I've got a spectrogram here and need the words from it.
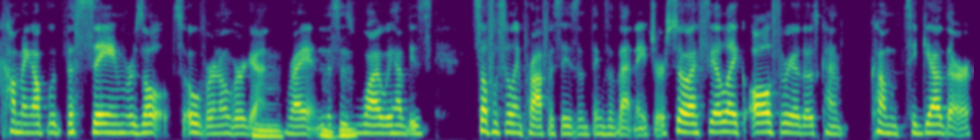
coming up with the same results over and over again, mm-hmm. right? And mm-hmm. this is mm-hmm. why we have these self-fulfilling prophecies and things of that nature. So I feel like all three of those kind of come together.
